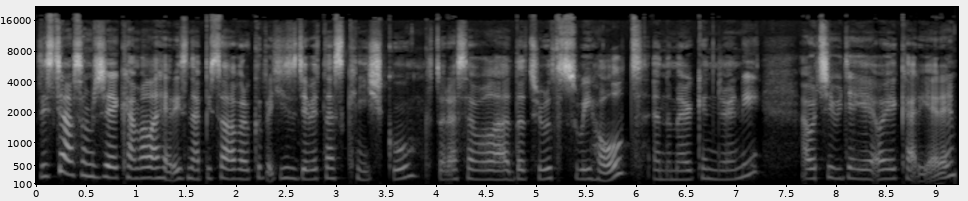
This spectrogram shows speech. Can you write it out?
Zistila som, že Kamala Harris napísala v roku 2019 knižku, ktorá sa volá The Truths We Hold, An American Journey a očividne je o jej kariére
